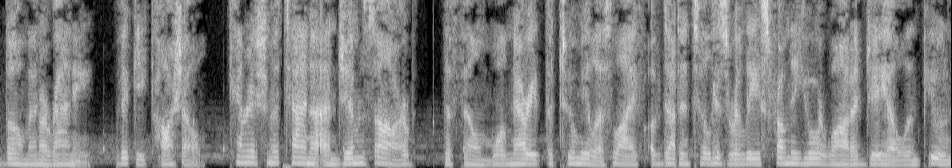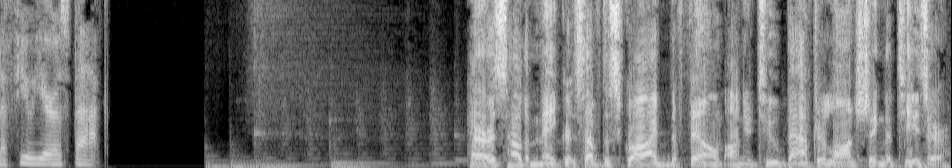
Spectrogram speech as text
Boman Irani, Vicky Kaushal, Karishma Tanna and Jim Sarbh, the film will narrate the tumultuous life of Dutt until his release from the Yerwada jail in Pune a few years back. Here is how the makers have described the film on YouTube after launching the teaser.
